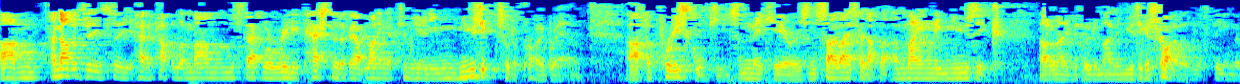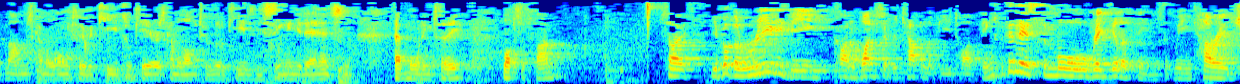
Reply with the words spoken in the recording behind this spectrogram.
Um, another GC had a couple of mums that were really passionate about running a community music sort of program uh, for preschool kids and their carers, and so they set up a, a mainly music I don't know if you've heard of mainly music. It's kind of a little thing that mums come along to with kids or carers come along to with little kids and you sing and you dance and have morning tea. Lots of fun. So you've got the really big kind of once every couple of year type things, but then there's some more regular things that we encourage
